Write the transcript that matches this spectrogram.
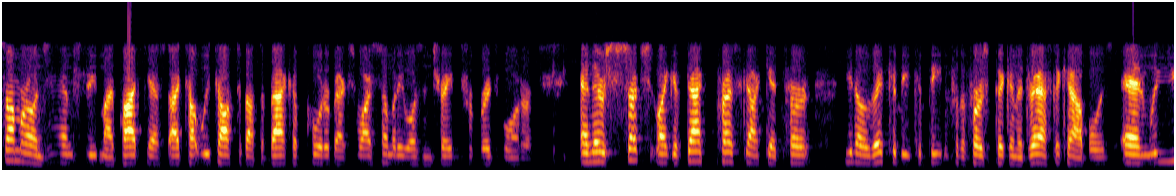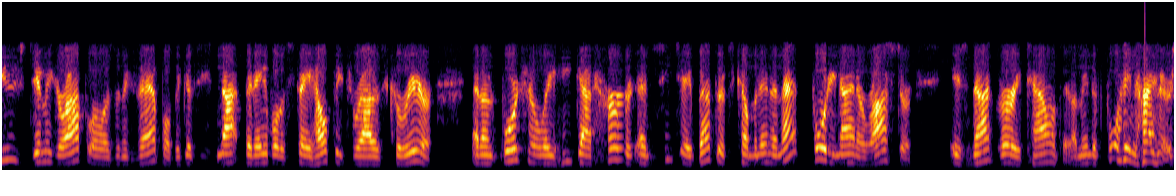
summer on GM Street, my podcast, I talk, we talked about the backup quarterbacks, why somebody wasn't trading for Bridgewater, and there's such like if Dak Prescott gets hurt, you know they could be competing for the first pick in the draft, the Cowboys. And we use Jimmy Garoppolo as an example because he's not been able to stay healthy throughout his career, and unfortunately he got hurt. And C.J. Beathard's coming in, and that 49er roster is not very talented. I mean, the 49ers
